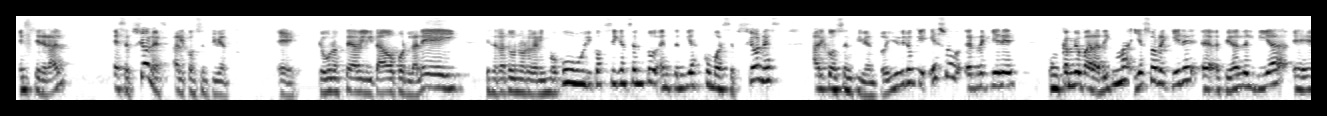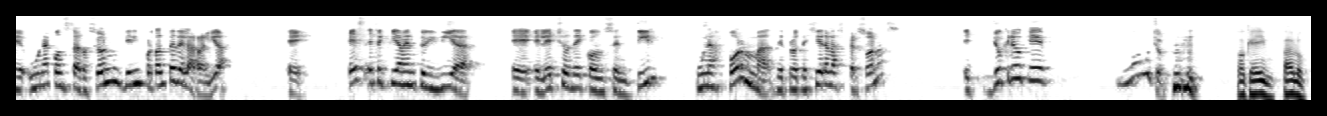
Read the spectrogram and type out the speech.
en general, excepciones al consentimiento. Eh, que uno esté habilitado por la ley, que se trata de un organismo público, siguen siendo entendidas como excepciones al consentimiento. Yo creo que eso eh, requiere un cambio de paradigma y eso requiere, eh, al final del día, una constatación bien importante de la realidad. ¿Es efectivamente hoy día el hecho de consentir una forma de proteger a las personas? yo creo que no mucho. Ok, Pablo.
